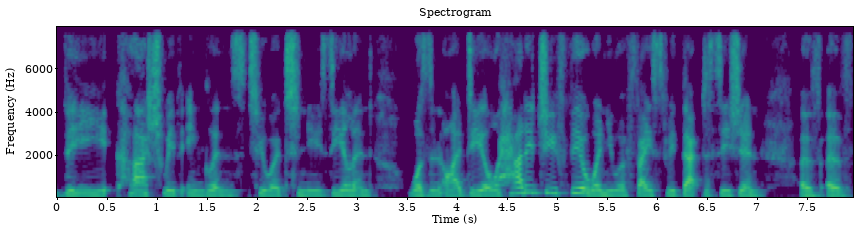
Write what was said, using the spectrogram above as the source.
The clash with England's tour to New Zealand wasn't ideal. How did you feel when you were faced with that decision of, of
